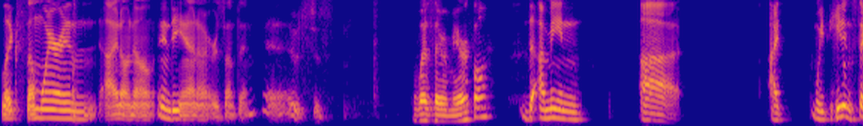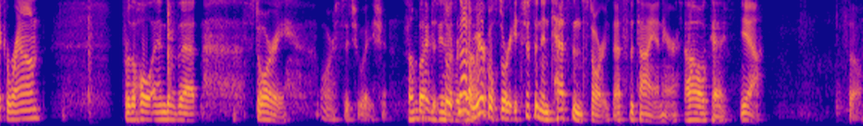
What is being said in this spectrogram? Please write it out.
like somewhere in i don't know indiana or something. It was just Was there a miracle? i mean uh i we he didn't stick around for the whole end of that story or situation. Sometimes But so it's not a miracle story. It's just an intestine story. That's the tie-in here. Oh, okay. Yeah. So,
